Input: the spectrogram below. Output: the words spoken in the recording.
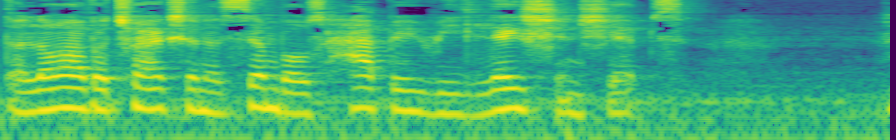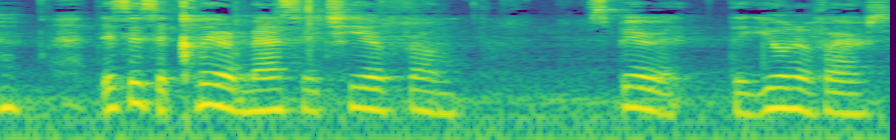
The law of attraction assembles happy relationships. This is a clear message here from Spirit, the universe.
